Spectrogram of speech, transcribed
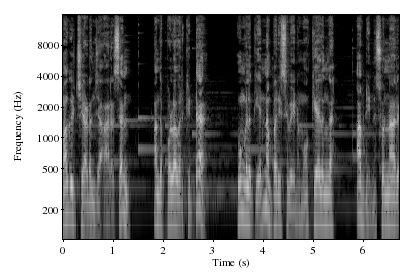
மகிழ்ச்சி அடைஞ்ச அரசன் அந்த புலவர்கிட்ட உங்களுக்கு என்ன பரிசு வேணுமோ கேளுங்க அப்படின்னு சொன்னாரு.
